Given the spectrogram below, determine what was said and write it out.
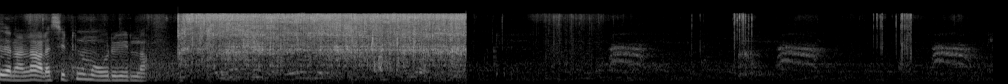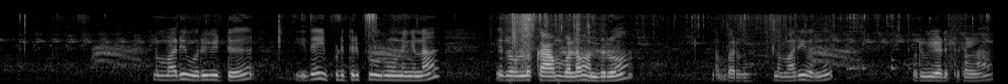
இதை நல்லா அலசிட்டு நம்ம உருவிடலாம் இந்த மாதிரி உருவிட்டு இதை இப்படி திருப்பி உருவினீங்கன்னா இதில் உள்ள காம்பெல்லாம் வந்துடும் பாருங்க. இந்த மாதிரி வந்து உருவி எடுத்துக்கலாம்.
